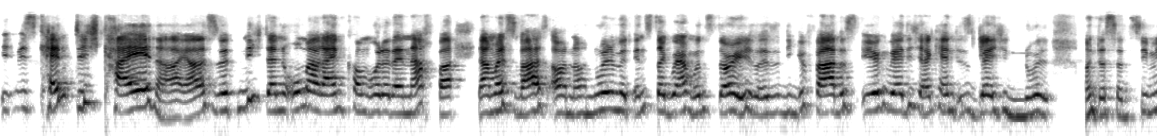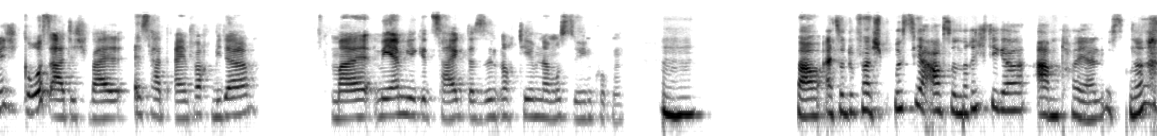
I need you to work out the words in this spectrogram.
es kennt dich keiner, ja, es wird nicht deine Oma reinkommen oder dein Nachbar. Damals war es auch noch null mit Instagram und Stories, also die Gefahr, dass irgendwer dich erkennt, ist gleich null. Und das war ziemlich großartig, weil es hat einfach wieder mal mehr mir gezeigt, das sind noch Themen, da musst du hingucken. Mhm. Wow, also du versprühst ja auch so eine richtige Abenteuerlust, ne?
